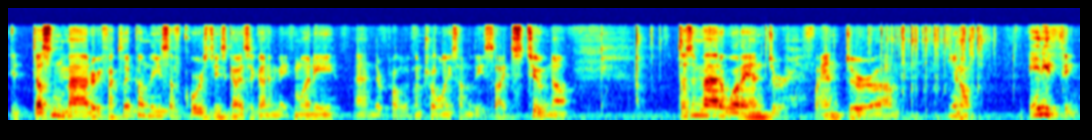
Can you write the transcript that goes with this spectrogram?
it doesn't matter if I click on these of course these guys are going to make money and they're probably controlling some of these sites too. Now it doesn't matter what I enter. If I enter um, you know anything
